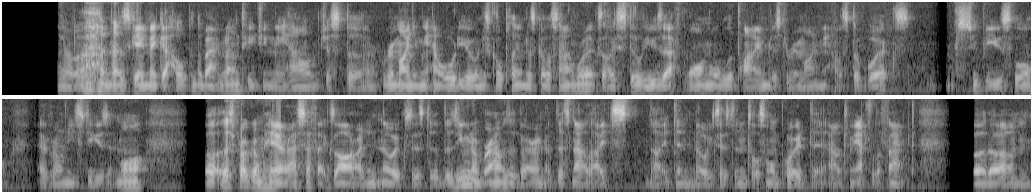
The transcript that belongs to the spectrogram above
you know, and Game Maker help in the background teaching me how, just uh, reminding me how audio underscore play underscore sound works. I still use F1 all the time just to remind me how stuff works. Super useful, everyone needs to use it more. But this program here, SFXR, I didn't know existed. There's even a browser variant of this now that I, just, I didn't know existed until someone pointed it out to me after the fact. But um,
